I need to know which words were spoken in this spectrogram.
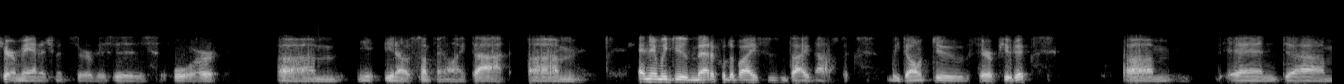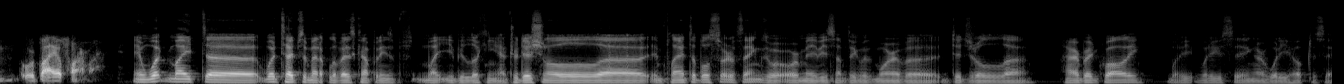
care management services or um, you, you, know something like that. Um, and then we do medical devices and diagnostics. We don't do therapeutics um, and um, or biopharma. And what might uh, what types of medical device companies might you be looking at? Traditional uh, implantable sort of things, or, or maybe something with more of a digital uh, hybrid quality? What are you what are you seeing, or what do you hope to see?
